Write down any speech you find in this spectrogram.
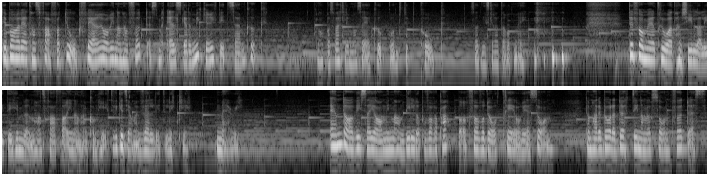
Det är bara det att hans farfar dog flera år innan han föddes men älskade mycket riktigt Sam Cooke. Jag hoppas verkligen man säger Cook och inte typ Coke så att ni skrattar åt mig. Det får mig att tro att han chillar lite i himlen med hans farfar innan han kom hit, vilket gör mig väldigt lycklig. Mary. En dag visar jag och min man bilder på våra papper för vår då treårige son. De hade båda dött innan vår son föddes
